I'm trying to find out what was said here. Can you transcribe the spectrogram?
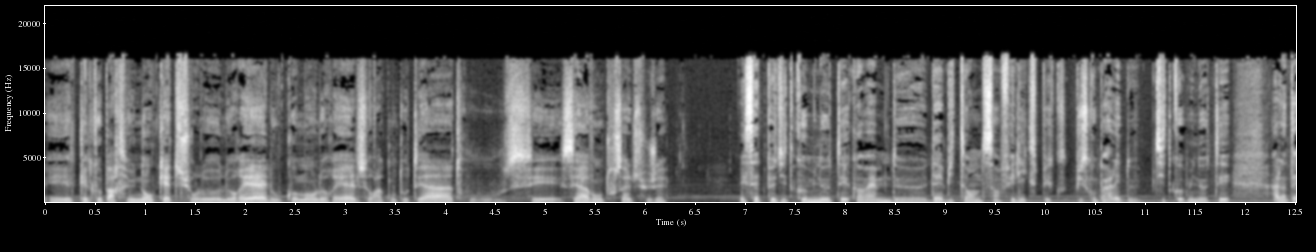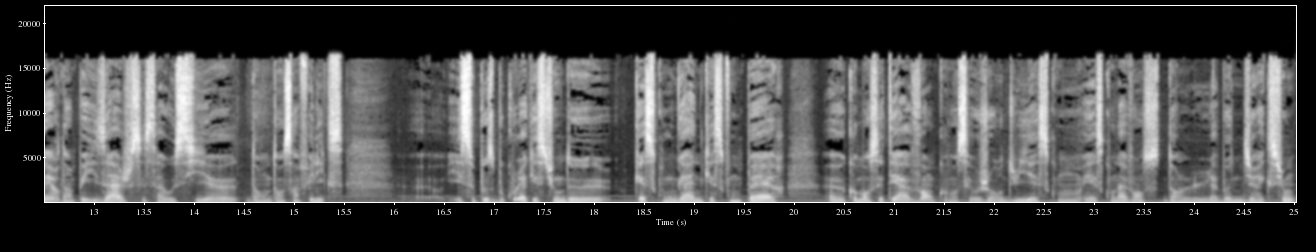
et quelque part, c'est une enquête sur le, le, réel ou comment le réel se raconte au théâtre. Ou c'est avant tout ça le sujet. Et cette petite communauté quand même d'habitants de, Saint-Félix, puisqu'on parlait de petite communauté à l'intérieur d'un paysage, c'est ça aussi euh, dans, dans Saint-Félix. Euh, il se pose beaucoup la question de qu'est-ce qu'on gagne, qu'est-ce qu'on perd, euh, comment c'était avant, comment c'est aujourd'hui, est-ce qu'on est-ce qu'on avance dans la bonne direction?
